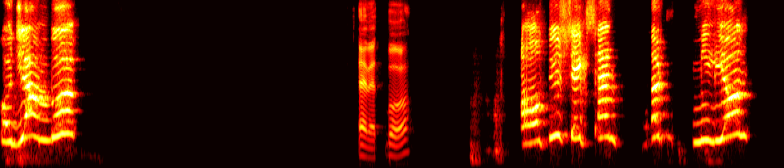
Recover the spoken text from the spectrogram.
Hocam bu Evet bu. 684 milyon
